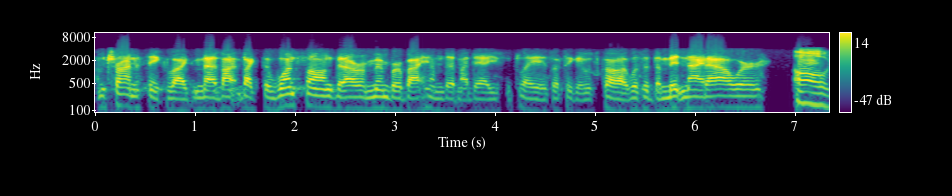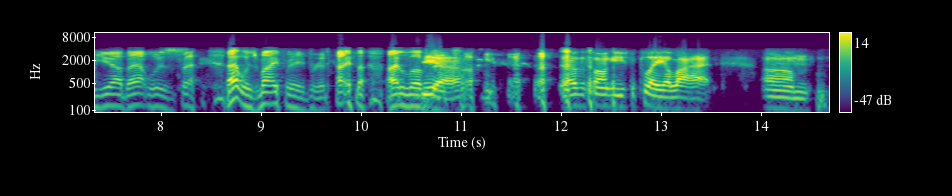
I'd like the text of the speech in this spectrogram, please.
I'm trying to think like not, like the one song that I remember by him that my dad used to play is I think it was called was it the Midnight Hour? Oh yeah, that was uh, that was my favorite. I I love yeah. that song. that was a song he used to play a lot. Um,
